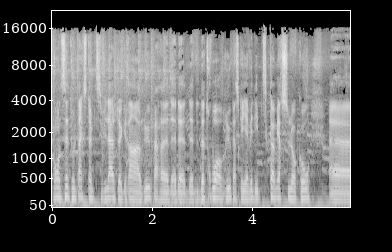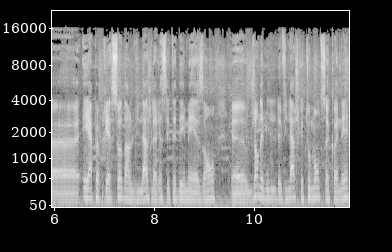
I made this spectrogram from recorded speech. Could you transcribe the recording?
qu'on disait tout le temps que c'est un petit village de rues, de, de- trois rues, parce qu'il y avait des petits commerces locaux. et à peu près ça dans le village. Le reste, c'était des maisons. Euh, genre de village que tout le monde se connaît.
